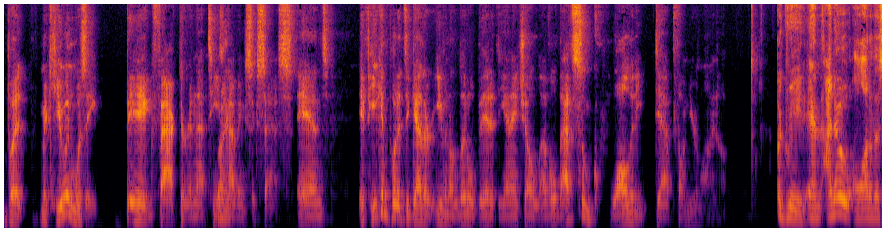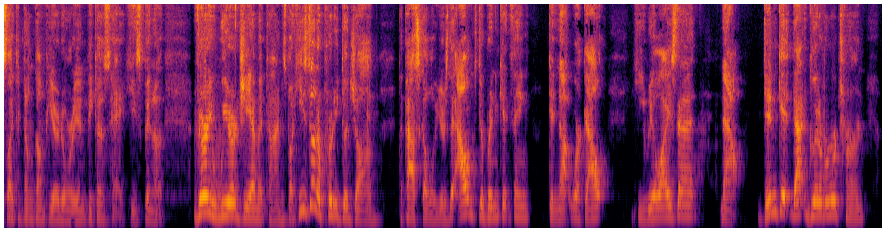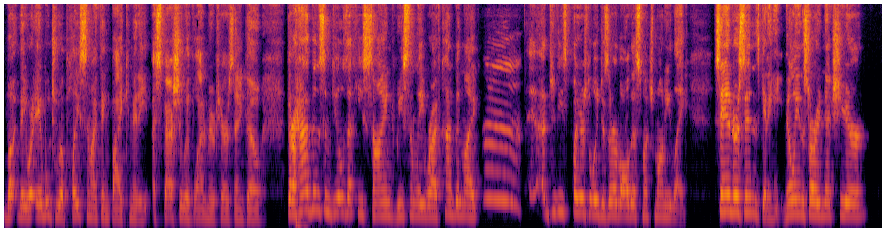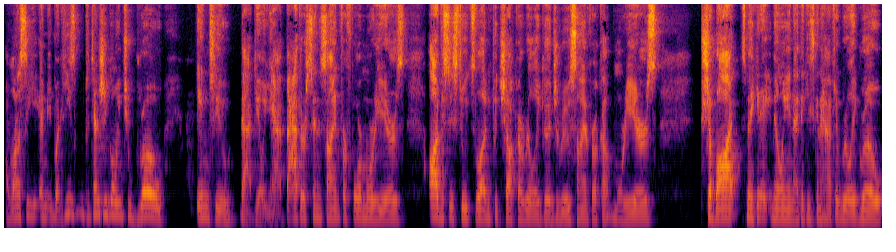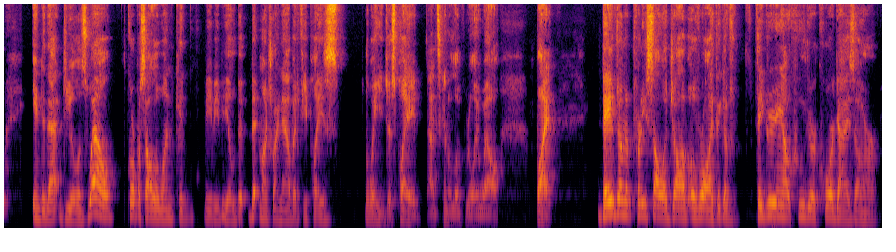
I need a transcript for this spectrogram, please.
But MacEwen was a big factor in that team right. having success, and if he can put it together even a little bit at the NHL level, that's some quality depth on your lineup. Agreed. And I know a lot of us like to dunk on Pierre Dorion because, hey, he's been a very weird GM at times, but he's done a pretty good job the past couple of years. The Alex DeBrincat thing did not work out. He realized that. Now, didn't get that good of a return, but they were able to replace him, I think, by committee, especially with Vladimir Tarasenko. There have been some deals that he signed recently where I've kind of been like, mm, Uh, do these players really deserve all this much money? Like Sanderson's getting eight million starting next year. I want to see, I mean, but he's potentially going to grow into that deal. You have Batherson signed for four more years. Obviously, Stützle and Tkachuk are really good. Giroux signed for a couple more years. Chabot is making eight million. I think he's going to have to really grow into that deal as well. Korpisalo one could maybe be a bit, bit much right now, but if he plays the way he just played, that's going to look really well. But they've done a pretty solid job overall, I think, of figuring out who their core guys are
